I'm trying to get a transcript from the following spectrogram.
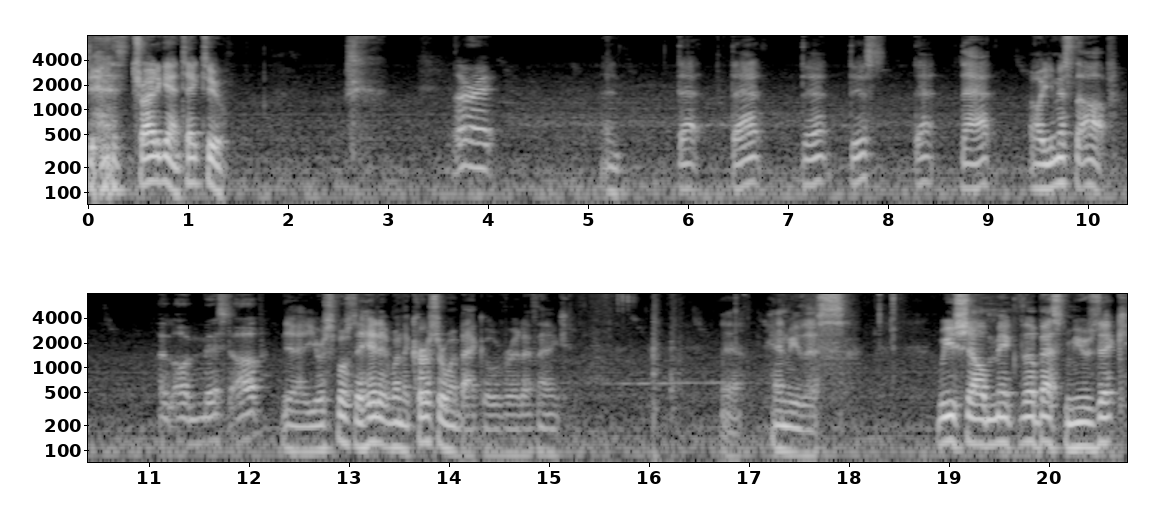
Let's try it again. Take two. All right. And that, that, that, this, that, that. Oh, you missed the up. I'm, I'm missed up. Yeah, you were supposed to hit it when the cursor went back over it, I think. Yeah, hand me this. We shall make the best music.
